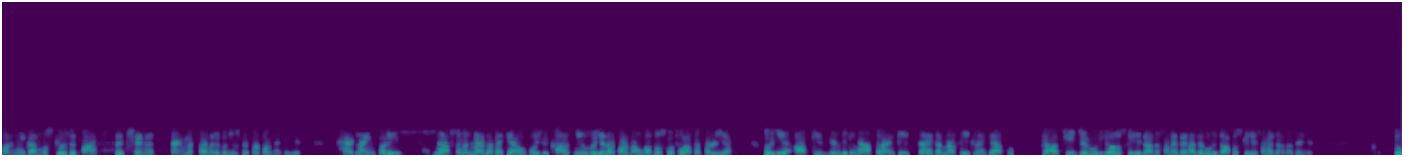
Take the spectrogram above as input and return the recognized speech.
पढ़ने का मुश्किल से पाँच से छह मिनट टाइम लगता है मेरे को न्यूज़पेपर पढ़ने के लिए। हेडलाइन पढ़ी उसमें आप समझ में आ जाता है क्या हो, कोई भी खास न्यूज़ हुई, अगर पढ़ना हुआ तो उसको थोड़ा सा पढ़ लिया। तो ये आपकी ज़िंदगी में आप प्रायोरिटी तय करना सीख लें कि आपको क्या चीज़ ज़रूरी है और उसके लिए ज़्यादा समय देना ज़रूरी तो आप उसके लिए समय ज़्यादा देंगे। तो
